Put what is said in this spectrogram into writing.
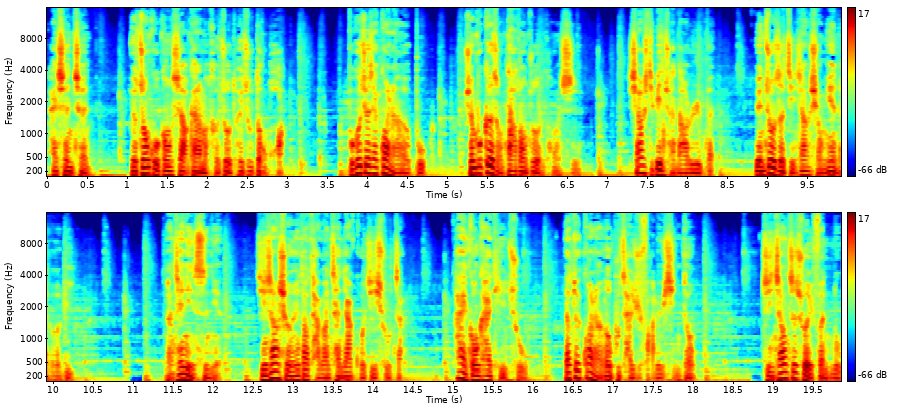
还声称有中国公司要跟他们合作推出动画。不过，就在《灌篮二部》宣布各种大动作的同时，消息便传到日本原作者井上雄彦的耳里。两千零四年，井上雄彦到台湾参加国际书展，他也公开提出要对《灌篮二部》采取法律行动。井上之所以愤怒，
